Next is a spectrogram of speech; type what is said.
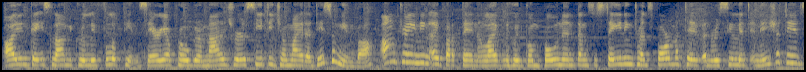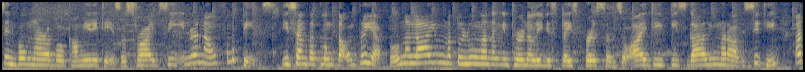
Ayon kay Islamic Relief Philippines Area Program Manager City Jamaira de Sumimba, ang training ay parte ng livelihood component ng Sustaining Transformative and Resilient Initiatives in Vulnerable Communities o STRIVE-C in Ranao, Philippines. Isang tatlong taong proyekto na layong matulungan ng internally displaced persons o IDPs galing Marawi City at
